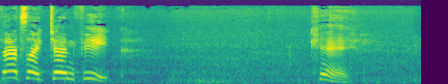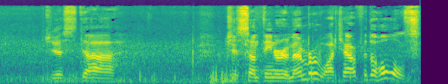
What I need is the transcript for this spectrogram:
That's like 10 feet. Okay, just uh, just something to remember. Watch out for the holes.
